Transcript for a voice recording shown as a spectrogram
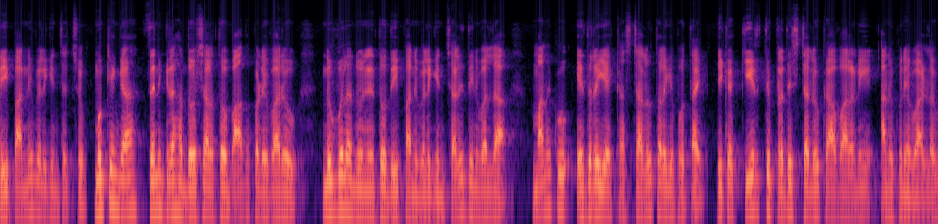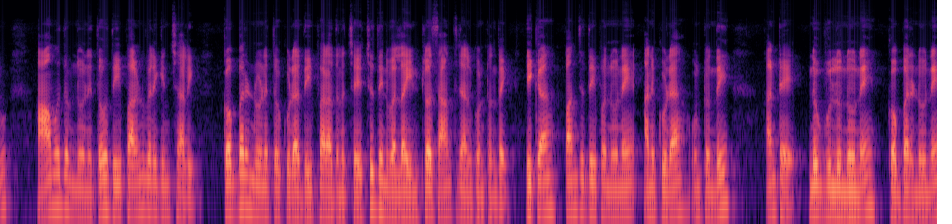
దీపాన్ని వెలిగించవచ్చు ముఖ్యంగా శనిగ్రహ దోషాలతో బాధపడేవారు నువ్వుల నూనెతో దీపాన్ని వెలిగించాలి. దీనివల్ల మనకు ఎదురయ్యే కష్టాలు తొలగిపోతాయి. ఇక కీర్తి ప్రతిష్టలు కావాలని అనుకునే వాళ్ళు ఆముదం నూనెతో దీపాలను వెలిగించాలి. కొబ్బరి నూనెతో కూడా దీపారాధన చేయొచ్చు. దీనివల్ల ఇంట్లో శాంతిని అనుకుంటుంది ఇక పంచదీప నూనె అని కూడా ఉంటుంది. అంటే నువ్వులు నూనె కొబ్బరి నూనె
